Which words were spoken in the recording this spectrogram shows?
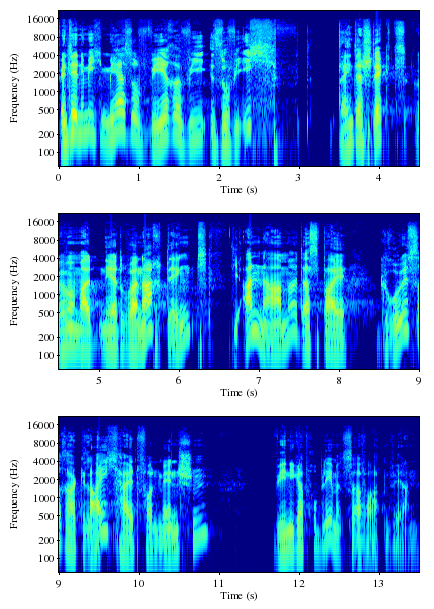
Wenn der nämlich mehr so wäre wie so wie ich, dahinter steckt, wenn man mal näher drüber nachdenkt, die Annahme, dass bei größerer Gleichheit von Menschen weniger Probleme zu erwarten wären.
